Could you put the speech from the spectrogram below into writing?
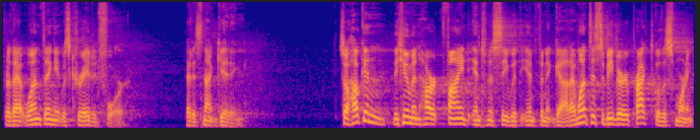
for that one thing it was created for, that it's not getting. So, how can the human heart find intimacy with the infinite God? I want this to be very practical this morning.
